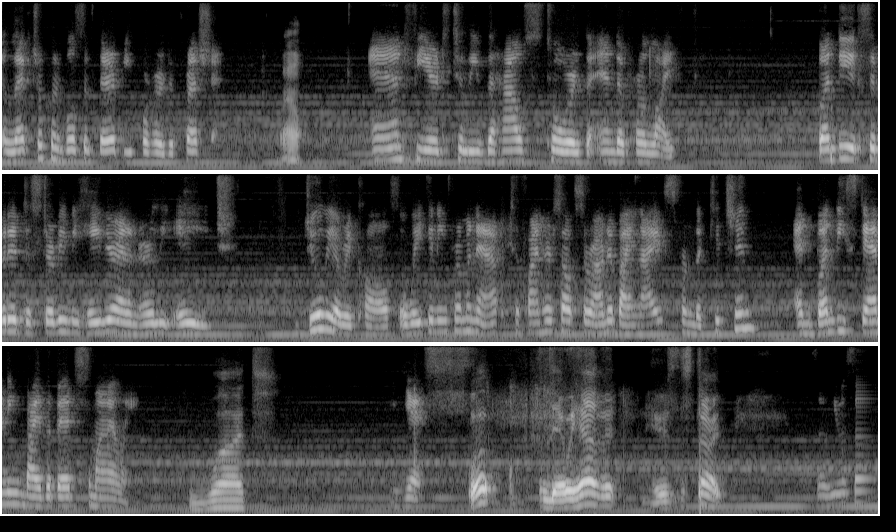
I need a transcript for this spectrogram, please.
electroconvulsive therapy for her depression. Wow. And feared to leave the house toward the end of her life. Bundy exhibited disturbing behavior at an early age. Julia recalls awakening from a nap to find herself surrounded by knives from the kitchen and Bundy standing by the bed smiling. What? Yes. Well, there we have it. Here's the start. So he was a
